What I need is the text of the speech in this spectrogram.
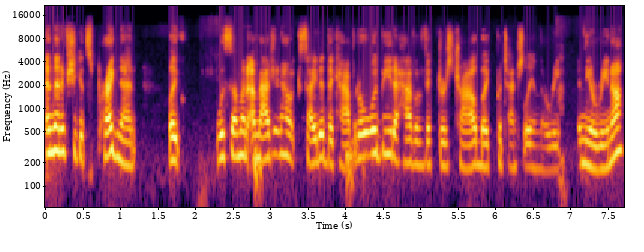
And then if she gets pregnant, like with someone imagine how excited the Capitol would be to have a victor's child like potentially in the re- in the arena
